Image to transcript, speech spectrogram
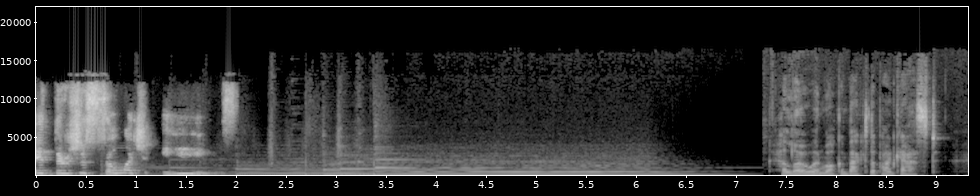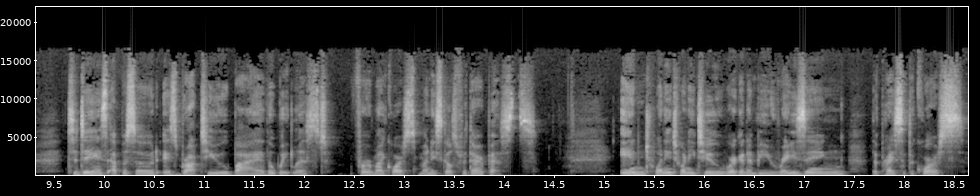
it there's just so much ease. Hello, and welcome back to the podcast. Today's episode is brought to you by the waitlist for my course, Money Skills for Therapists. In 2022, we're going to be raising the price of the course.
